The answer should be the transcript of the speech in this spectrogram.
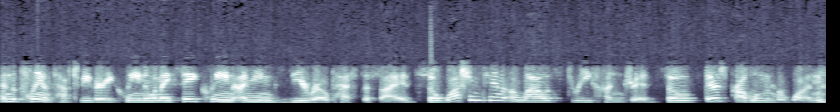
And the plants have to be very clean. And when I say clean, I mean zero pesticides. So Washington allows 300. So there's problem number one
